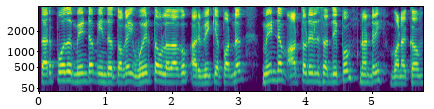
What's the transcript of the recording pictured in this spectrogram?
தற்போது மீண்டும் இந்த தொகை உயர்த்த உள்ளதாகவும் அறிவிக்கப்பட்டனர். மீண்டும் அடுத்தொடரில் சந்திப்போம். நன்றி. வணக்கம்.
